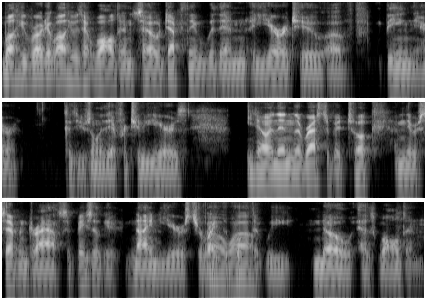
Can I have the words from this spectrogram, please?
Well, he wrote it while he was at Walden, so definitely within a year or two of being there, because he was only there for two years. You know, and then the rest of it took. I mean, there were seven drafts. It basically nine years to write Oh, the wow. book that we know as Walden.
